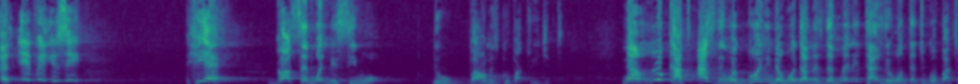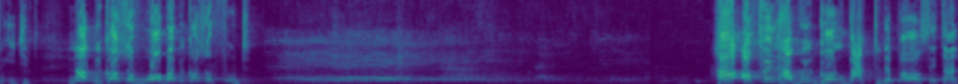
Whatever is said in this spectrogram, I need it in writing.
And even, you see, here, God said when they see war, they will by all means go back to Egypt. Now, look at as they were going in the wilderness, there many times they wanted to go back to Egypt, not because of war, but because of food. How often have we gone back to the power of Satan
